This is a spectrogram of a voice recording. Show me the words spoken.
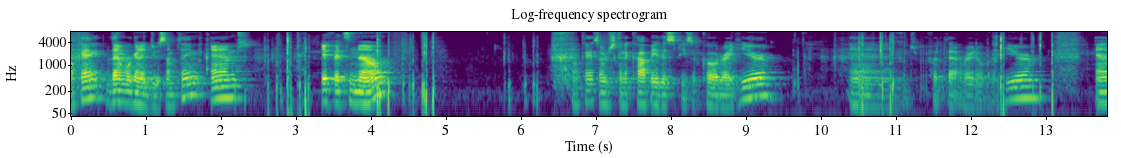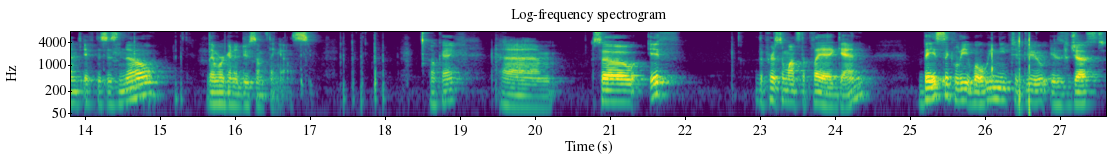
okay, then we're going to do something, and if it's no, Okay, so I'm just going to copy this piece of code right here and put that right over here. And if this is no, then we're going to do something else. Okay. Um, so if the person wants to play again, basically what we need to do is just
